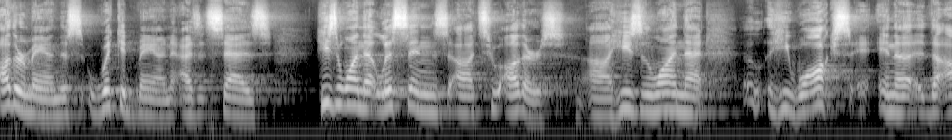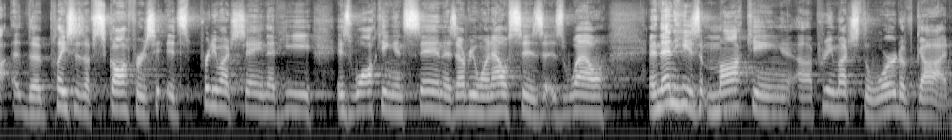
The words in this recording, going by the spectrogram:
other man, this wicked man, as it says. He's the one that listens uh, to others. Uh, he's the one that he walks in the, the, uh, the places of scoffers, it's pretty much saying that he is walking in sin as everyone else is as well. And then he's mocking uh, pretty much the word of God.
